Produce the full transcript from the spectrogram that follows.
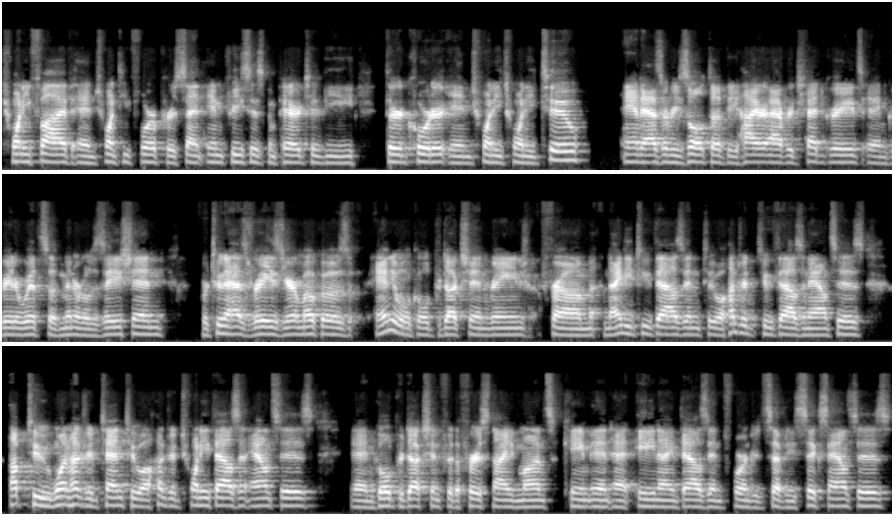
25 and 24% increases compared to the third quarter in 2022. And as a result of the higher average head grades and greater widths of mineralization, Fortuna has raised Yaramoko's annual gold production range from 92,000 to 102,000 ounces up to 110 to 120,000 ounces. And gold production for the first nine months came in at 89,476 ounces.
